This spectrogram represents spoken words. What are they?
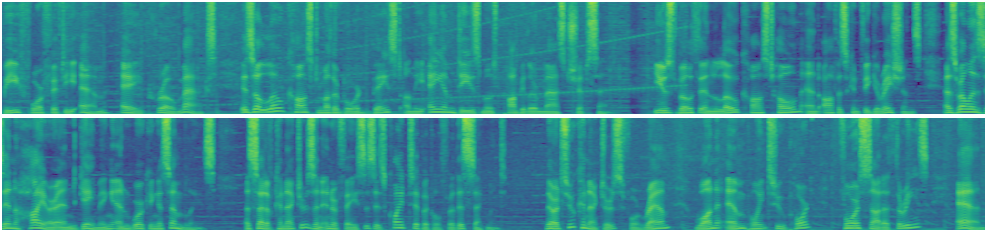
B450M A Pro Max is a low-cost motherboard based on the AMD's most popular mass chipset. Used both in low-cost home and office configurations, as well as in higher-end gaming and working assemblies. A set of connectors and interfaces is quite typical for this segment. There are two connectors for RAM, one M.2 port, four SATA 3s, and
